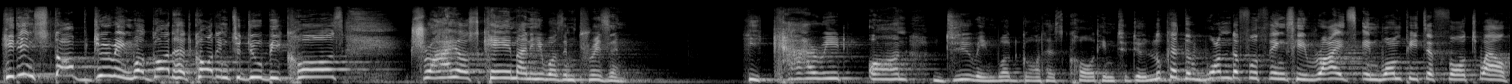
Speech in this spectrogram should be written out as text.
He didn't stop doing what God had called him to do because trials came and he was in prison. He carried on doing what God has called him to do. Look at the wonderful things he writes in 1 Peter 4:12.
